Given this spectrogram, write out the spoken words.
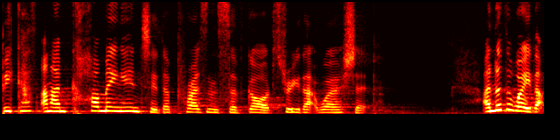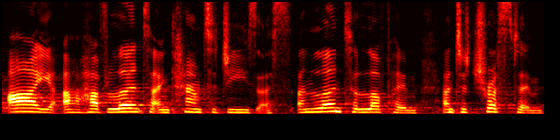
Because, and I'm coming into the presence of God through that worship. Another way that I uh, have learned to encounter Jesus and learn to love him and to trust him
